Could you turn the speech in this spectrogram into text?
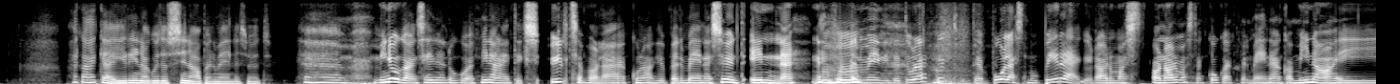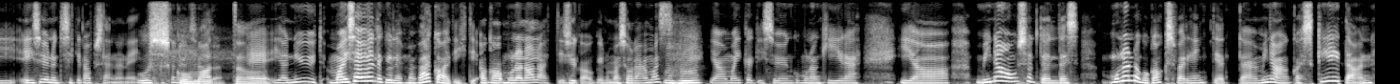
väga äge, Irina, kuidas sina pelmeene sööd? Ehm, minuga on selline lugu, et mina näiteks üldse pole kunagi pelmeene söönud enne nende mm -hmm. pelmeenide tulekut. tõepoolest, mu pere küll armast-, on armastanud kogu aeg pelmeene, aga mina ei, ei söönud isegi lapsena neid. uskumatu. E, ja nüüd, ma ei saa öelda küll, et ma väga tihti, aga mul on alati sügavkülmas olemas mm -hmm. ja ma ikkagi söön, kui mul on kiire. ja mina ausalt öeldes, mul on nagu kaks varianti, et mina kas keedan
